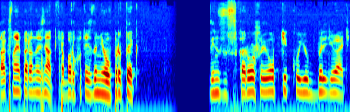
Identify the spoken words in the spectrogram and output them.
Так снайпера не зняти, треба рухатись до нього впритик. Він з хорошою оптикою, блять.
